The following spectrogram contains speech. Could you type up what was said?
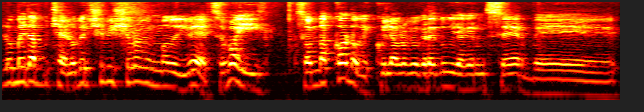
lo, meta- cioè, lo percepisce proprio in modo diverso. Poi sono d'accordo che quella proprio gratuita che non serve.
